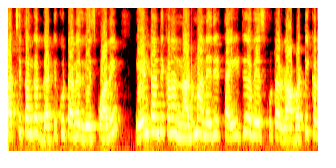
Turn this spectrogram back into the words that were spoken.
ఖచ్చితంగా గట్టి కుట్టు అనేది వేసుకోవాలి. ఏంటంటే ఇక్కడ నడుము అనేది టైట్గా వేసుకుంటారు కాబట్టి ఇక్కడ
